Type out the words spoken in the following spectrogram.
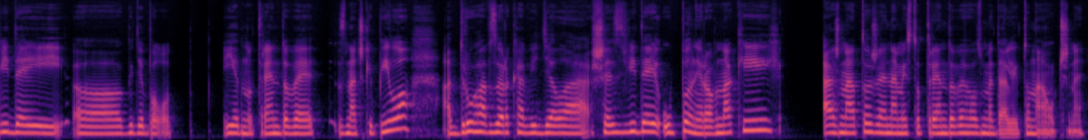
videí, uh, kde bolo jedno trendové značky Pilo a druhá vzorka videla 6 videí úplne rovnakých až na to, že namiesto trendového sme dali to naučné.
